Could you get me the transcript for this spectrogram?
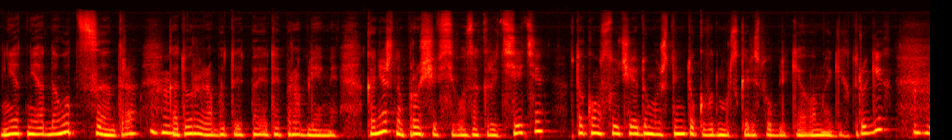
нет ни одного центра, угу. который работает по этой проблеме. Конечно, проще всего закрыть сети. В таком случае, я думаю, что не только в Удмуртской республике, а во многих других. Угу.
